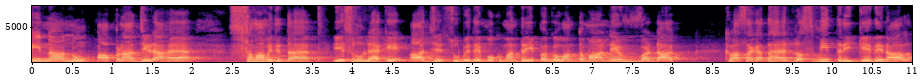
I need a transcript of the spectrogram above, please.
ਇਹਨਾਂ ਨੂੰ ਆਪਣਾ ਜਿਹੜਾ ਹੈ, ਸਮਾਂ ਵੀ ਦਿੱਤਾ ਹੈ। ਇਸ ਨੂੰ ਲੈ ਕੇ ਅੱਜ ਸੂਬੇ ਦੇ ਮੁੱਖ ਮੰਤਰੀ ਭਗਵੰਤ ਮਾਨ ਨੇ ਵੱਡਾ ਖੁਲਾਸਾ ਕਰਤਾ ਹੈ। ਰਸਮੀ ਤਰੀਕੇ ਦੇ ਨਾਲ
